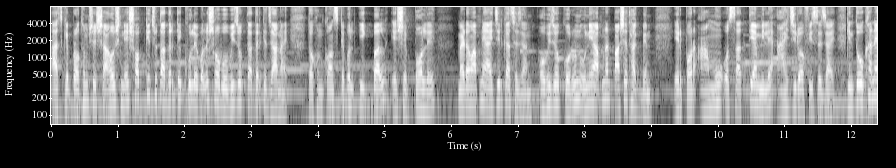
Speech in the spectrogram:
আজকে প্রথম সে সাহস নিয়ে সব কিছু তাদেরকে খুলে বলে, সব অভিযোগ তাদেরকে জানায়। তখন কনস্টেবল ইকবাল এসে বলে ম্যাডাম, আপনি আইজির কাছে যান। অভিযোগ করুন, উনি আপনার পাশে থাকবেন। এরপর আমু ও সাত্যা মিলে আইজির অফিসে যায়। কিন্তু ওখানে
